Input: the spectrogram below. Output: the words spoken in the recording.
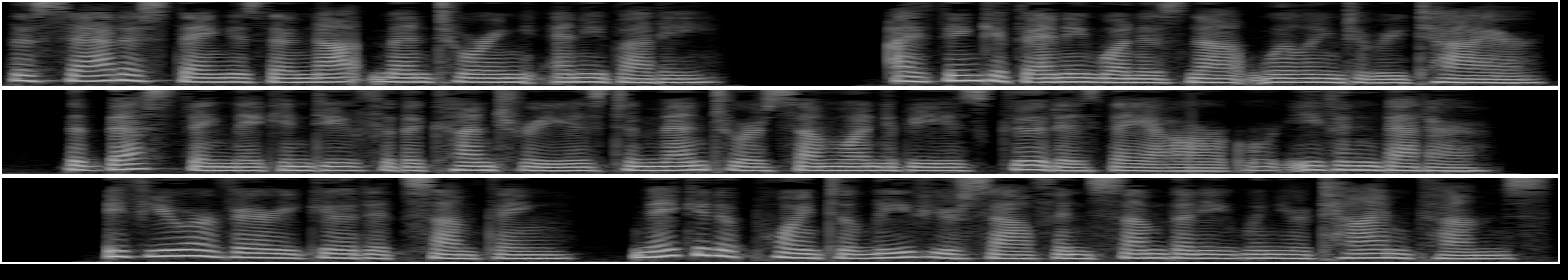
The saddest thing is they're not mentoring anybody. I think if anyone is not willing to retire, the best thing they can do for the country is to mentor someone to be as good as they are or even better. If you are very good at something, make it a point to leave yourself in somebody when your time comes.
